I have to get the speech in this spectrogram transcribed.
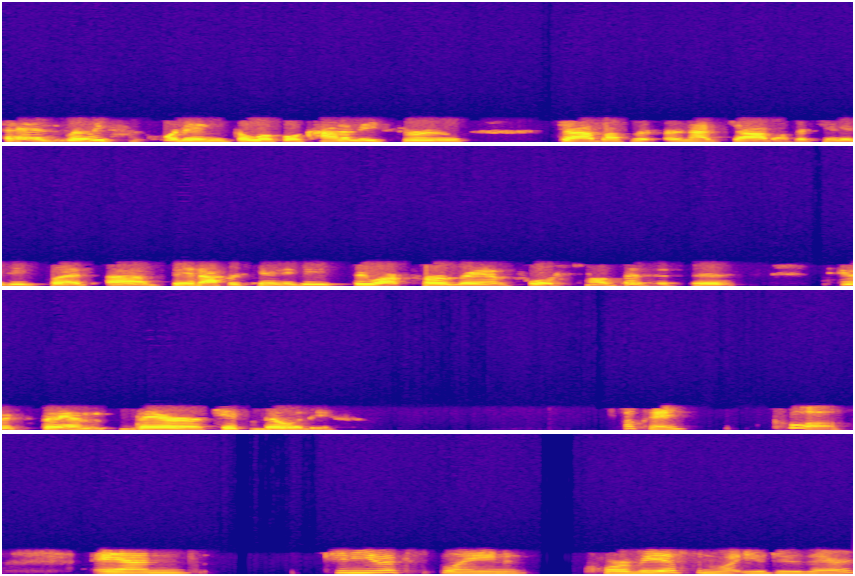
and really supporting the local economy through job oppor- or not job opportunities, but uh, bid opportunities through our program for small businesses to expand their capabilities. Okay, cool. And can you explain Corvias and what you do there?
